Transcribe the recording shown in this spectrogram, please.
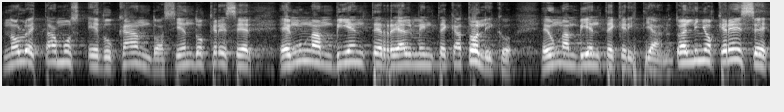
no lo estamos educando, haciendo crecer en un ambiente realmente católico, en un ambiente cristiano. Entonces el niño crece,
